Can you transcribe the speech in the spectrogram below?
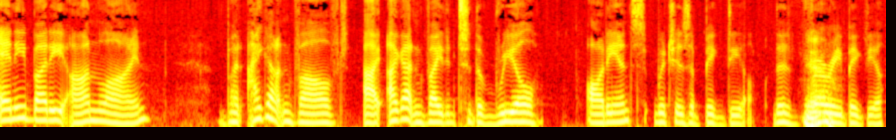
anybody online. But I got involved. I, I got invited to the real audience, which is a big deal. The Yeah. very big deal.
